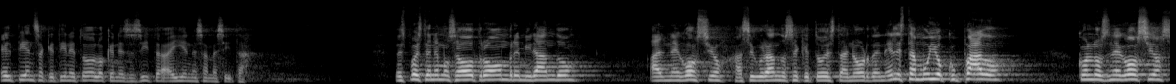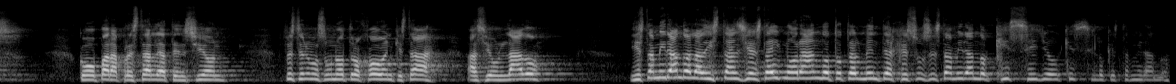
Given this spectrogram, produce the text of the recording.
Él piensa que tiene todo lo que necesita ahí en esa mesita. Después tenemos a otro hombre mirando al negocio, asegurándose que todo está en orden. Él está muy ocupado con los negocios como para prestarle atención. Después tenemos un otro joven que está hacia un lado y está mirando a la distancia, está ignorando totalmente a Jesús, está mirando, qué sé yo, qué sé lo que está mirando.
